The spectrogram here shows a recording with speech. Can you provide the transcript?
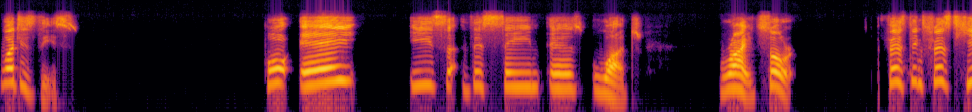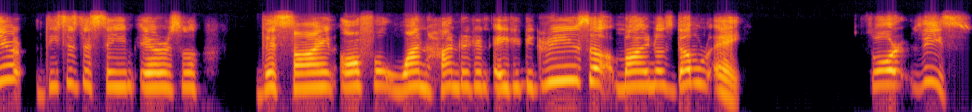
what is this? 4a is the same as what? Right, so first things first here, this is the same as the sine of 180 degrees uh, minus double A. So this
